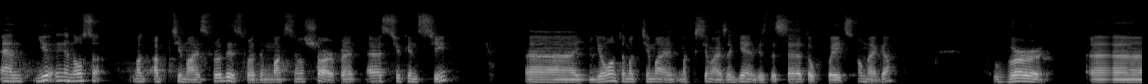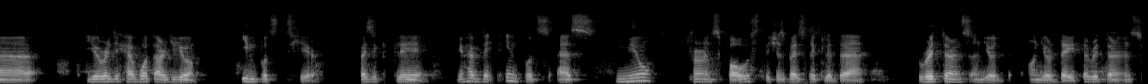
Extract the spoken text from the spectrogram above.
And you can also optimize for this, for the maximal Sharpe. And as you can see, uh, you want to maximize, maximize again with the set of weights omega, where uh, you already have what are your inputs here. Basically, you have the inputs as mu transposed, which is basically the returns on your on your data, returns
